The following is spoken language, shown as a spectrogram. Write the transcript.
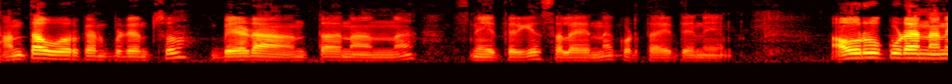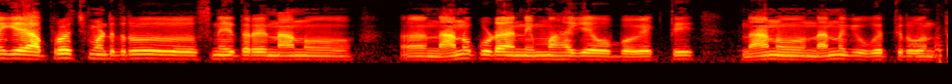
ಅಂತ ಓವರ್ ಕಾನ್ಫಿಡೆನ್ಸು ಬೇಡ ಅಂತ ನನ್ನ ಸ್ನೇಹಿತರಿಗೆ ಸಲಹೆಯನ್ನು ಕೊಡ್ತಾ ಇದ್ದೇನೆ. ಅವರು ಕೂಡ ನನಗೆ ಅಪ್ರೋಚ್ ಮಾಡಿದ್ರು ಸ್ನೇಹಿತರೆ, ನಾನು ನಾನು ಕೂಡ ನಿಮ್ಮ ಹಾಗೆ ಒಬ್ಬ ವ್ಯಕ್ತಿ ನಾನು ನನಗೆ ಗೊತ್ತಿರುವಂಥ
